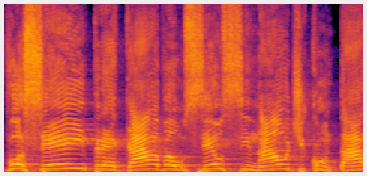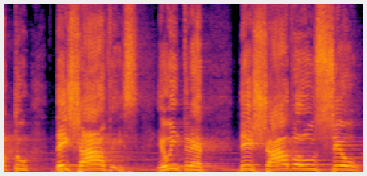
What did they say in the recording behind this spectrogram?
Você entregava o seu sinal de contato deixáveis. Eu entrego. Deixava o seu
